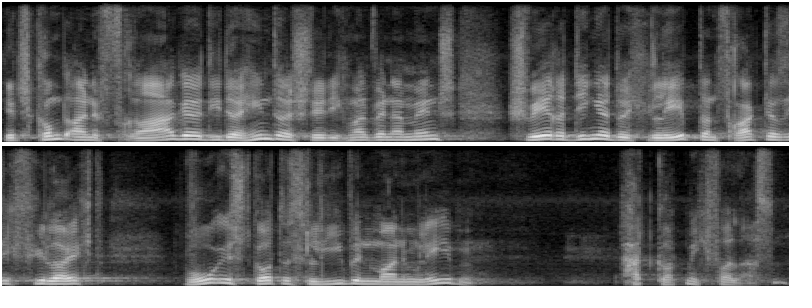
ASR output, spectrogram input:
jetzt kommt eine Frage, die dahinter steht. Ich meine, wenn ein Mensch schwere Dinge durchlebt, dann fragt er sich vielleicht, wo ist Gottes Liebe in meinem Leben? Hat Gott mich verlassen?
